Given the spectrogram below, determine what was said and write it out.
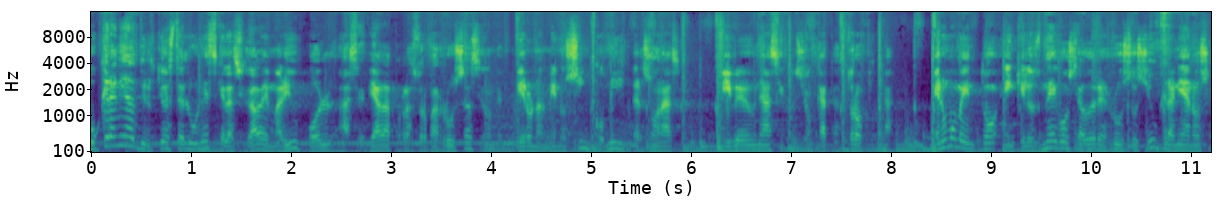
Ucrania advirtió este lunes que la ciudad de Mariupol, asediada por las tropas rusas y donde murieron al menos 5.000 personas, vive una situación catastrófica, en un momento en que los negociadores rusos y ucranianos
